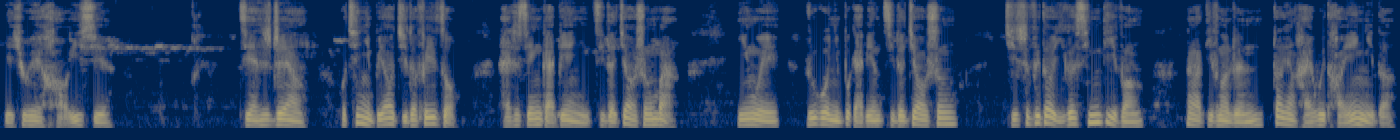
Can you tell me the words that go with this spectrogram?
也许会好一些。既然是这样，我请你不要急着飞走，还是先改变你自己的叫声吧。因为如果你不改变自己的叫声，即使飞到一个新地方，那个地方的人照样还会讨厌你的。”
